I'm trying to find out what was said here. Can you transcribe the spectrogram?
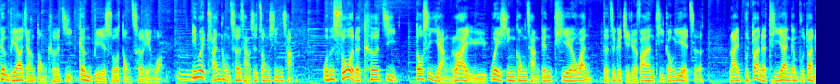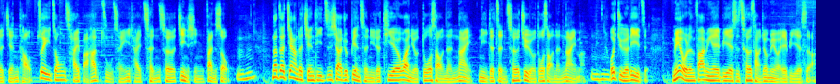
更不要讲懂科技，更别说懂车联网。因为传统车厂是中心厂。我们所有的科技都是仰赖于卫星工厂跟 Tier One 的这个解决方案提供业者，来不断的提案跟不断的检讨，最终才把它组成一台乘车进行贩售。嗯哼，那在这样的前提之下，就变成你的 Tier One 有多少能耐，你的整车就有多少能耐嘛。嗯我举个例子，没有人发明 ABS，车厂就没有 ABS 啊；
